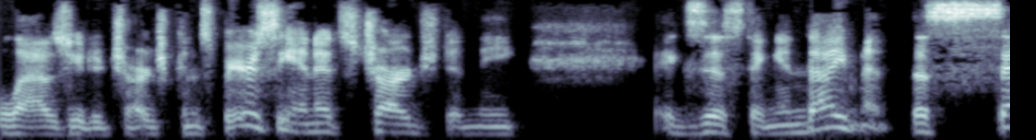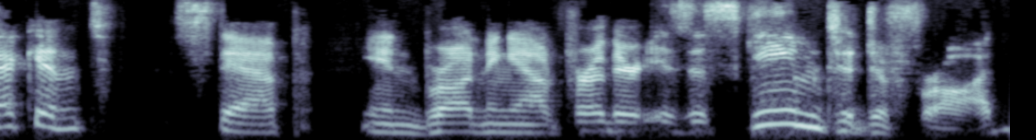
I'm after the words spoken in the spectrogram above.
allows you to charge conspiracy, and it's charged in the existing indictment. The second step in broadening out further is a scheme to defraud.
